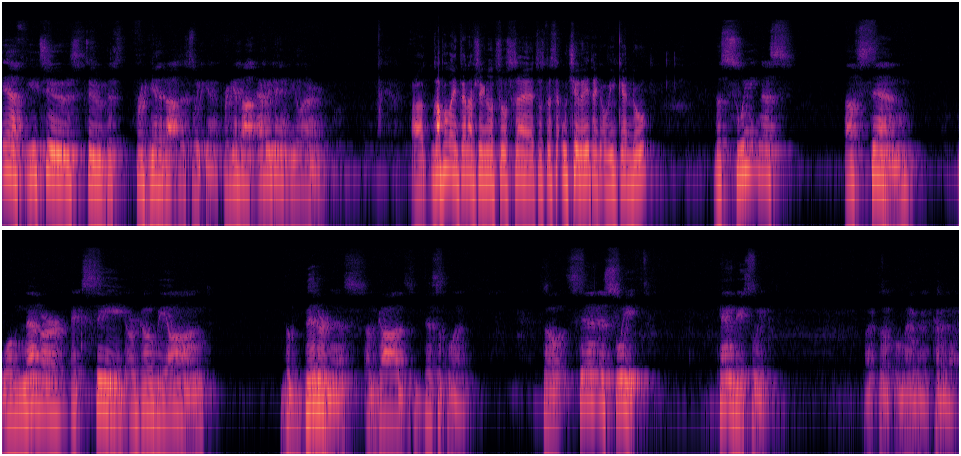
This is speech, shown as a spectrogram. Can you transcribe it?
if you choose to just forget about this weekend, forget about everything that you learned, A zapomeňte na všechno, co, se, co jste se učili teď o víkendu. the sweetness of sin will never exceed or go beyond the bitterness of God's discipline. So sin is sweet, can be sweet. Well, maybe we're going to cut it out.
